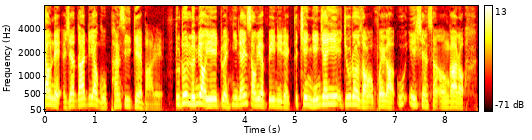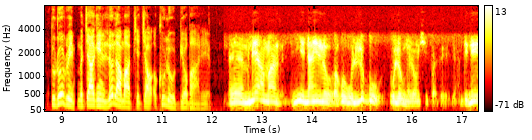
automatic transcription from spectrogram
ယောက်နဲ့ အရက်သား1ယောက်ကို ဖမ်းဆီးခဲ့ပါတယ်။ သူတို့လွတ်မြောက်ရေးအတွက်ညှိနှိုင်းဆောင်ရွက်ပေးနေတဲ့ကချင်ငြိမ်းချမ်းရေးအကျိုးတော်ဆောင်အဖွဲ့ကဦးအင်းရှန်ဆန်အောင်ကတော့သူတို့တွေမကြခင်လွတ်လာမှဖြစ်ကြောင်းအခုလိုပြောပါတယ်အဲမနေ့ကမှညနေနိုင်လို့အခုလွတ်ဖို့ဟိုလုံနေတော့ရှိပါတယ်ဒီနေ့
